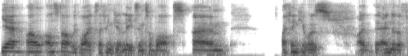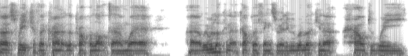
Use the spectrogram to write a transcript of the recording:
Yeah, I'll I'll start with why because I think it leads into what. Um, I think it was at the end of the first week of the kind of the proper lockdown where uh, we were looking at a couple of things really. We were looking at how do we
